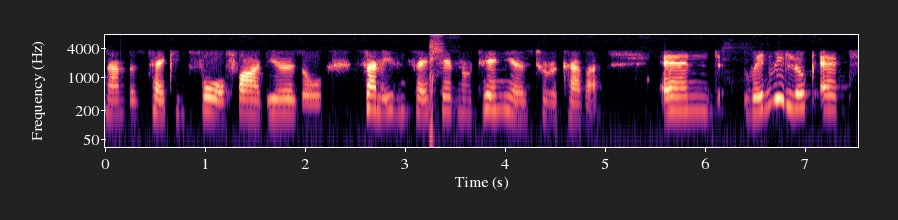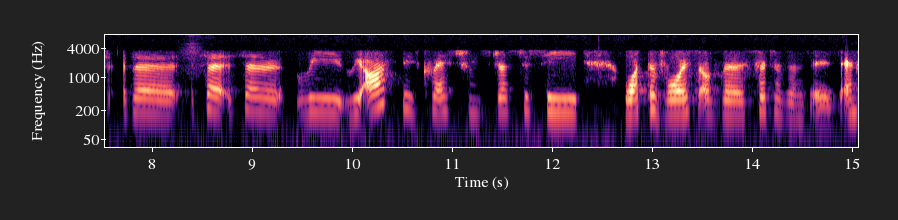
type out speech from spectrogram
numbers taking four or five years, or some even say seven or ten years to recover. And when we look at the, so, so we, we ask these questions just to see what the voice of the citizens is. And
